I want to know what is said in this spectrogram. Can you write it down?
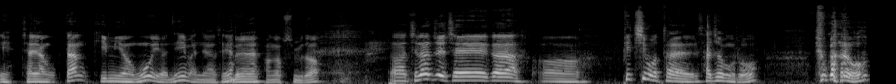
예, 자유한국당 김영우 의원님 안녕하세요. 네, 반갑습니다. 어, 지난주에 제가 어, 피치 못할 사정으로 휴가로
